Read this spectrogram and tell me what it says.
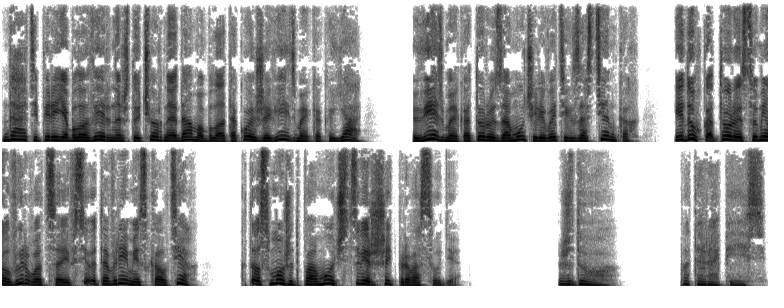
Да, теперь я была уверена, что черная дама была такой же ведьмой, как и я, ведьмой, которую замучили в этих застенках, и дух которой сумел вырваться и все это время искал тех, кто сможет помочь свершить правосудие. «Жду. Поторопись».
